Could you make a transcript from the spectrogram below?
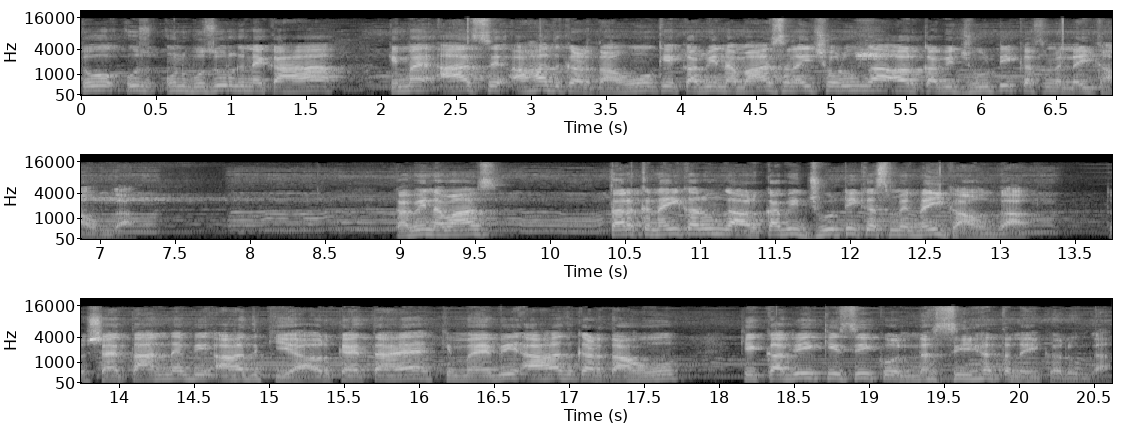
तो उस, उन बुज़ुर्ग ने कहा कि मैं आज से अहद करता हूँ कि कभी नमाज़ नहीं छोड़ूँगा और कभी झूठी कस्में नहीं खाऊँगा। कभी नमाज़ तर्क नहीं करूँगा और कभी झूठी कस्में नहीं खाऊँगा तो शैतान ने भी अहद किया और कहता है कि मैं भी अहद करता हूँ कि कभी किसी को नसीहत नहीं करूँगा।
